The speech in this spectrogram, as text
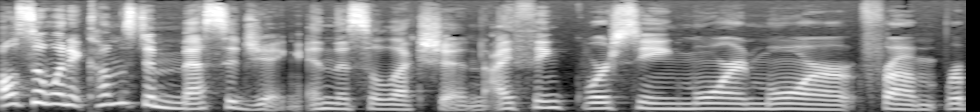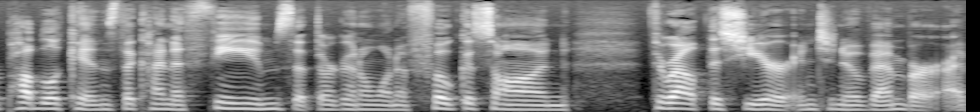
Also, when it comes to messaging in this election, I think we're seeing more and more from Republicans the kind of themes that they're going to want to focus on throughout this year into November. I,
